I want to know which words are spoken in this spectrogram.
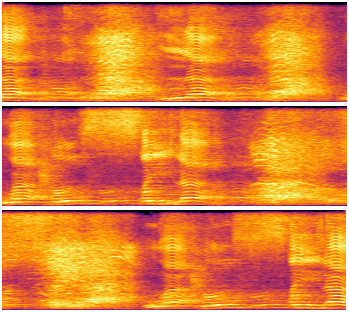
লা লা وحصي لا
